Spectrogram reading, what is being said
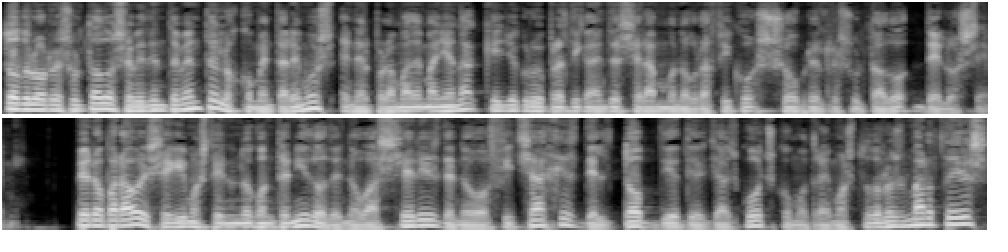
Todos los resultados, evidentemente, los comentaremos en el programa de mañana, que yo creo que prácticamente será monográfico sobre el resultado de los semi. Pero para hoy seguimos teniendo contenido de nuevas series, de nuevos fichajes, del top 10 de Just Watch, como traemos todos los martes.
